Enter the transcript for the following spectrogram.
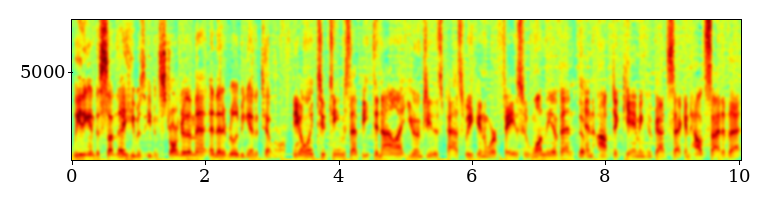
leading into Sunday, he was even stronger than that. And then it really began to tail off. The only two teams that beat Denial at UMG this past weekend were FaZe, who won the event, Yep. and Optic Gaming, who got second. Outside of that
